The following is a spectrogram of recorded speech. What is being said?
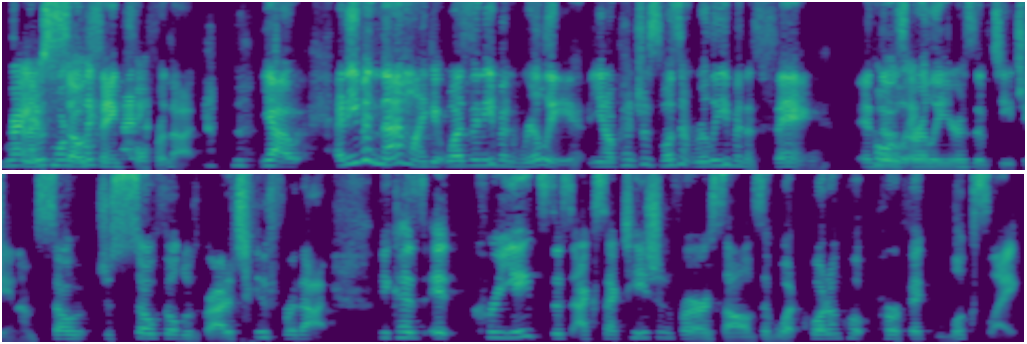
Right. And I'm so thankful for that. yeah. And even then, like it wasn't even really, you know, Pinterest wasn't really even a thing in totally. those early years of teaching. I'm so just so filled with gratitude for that because it creates this expectation for ourselves of what quote unquote perfect looks like.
